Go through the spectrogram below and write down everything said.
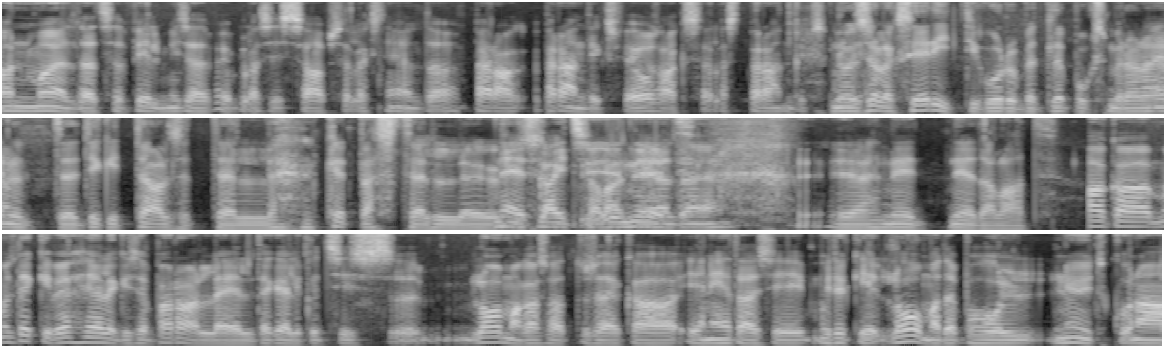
on mõelda, et see film ise võib-olla siis saab selleks nii-öelda pära, pärandiks või osaks sellest pärandiks. no see oleks eriti kurb, et lõpuks meil on ja. ainult digitaalsetel ketastel. Need kaitsealad nii-öelda jah. jah, need, need alad. aga mul tekib jah, jällegi see paralleel tegelikult siis loomakasvatusega ja nii edasi. muidugi loomade puhul nüüd, kuna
